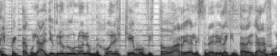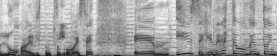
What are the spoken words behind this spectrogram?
espectacular. Yo creo que uno de los mejores que hemos visto arriba del escenario de la Quinta Vergara. Fue un lujo haber visto un show como ese. Eh, y se genera este momento in-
